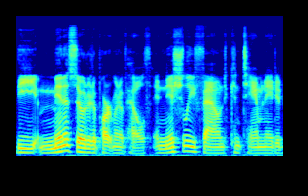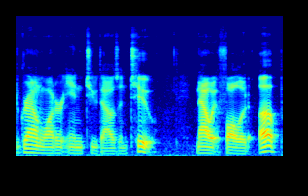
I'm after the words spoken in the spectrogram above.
The Minnesota Department of Health initially found contaminated groundwater in 2002. Now it followed up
